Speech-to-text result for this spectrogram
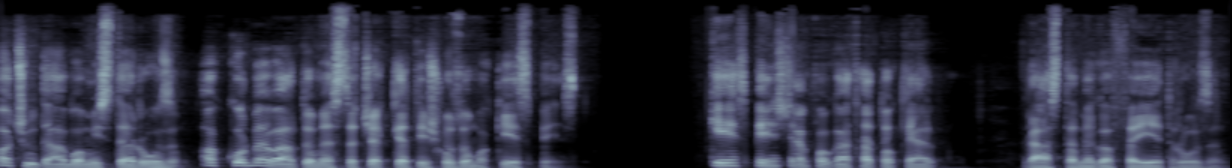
A csudába, Mr. Rosen, akkor beváltom ezt a csekket, és hozom a készpénzt. Készpénzt sem fogadhatok el, rázta meg a fejét Rosen.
